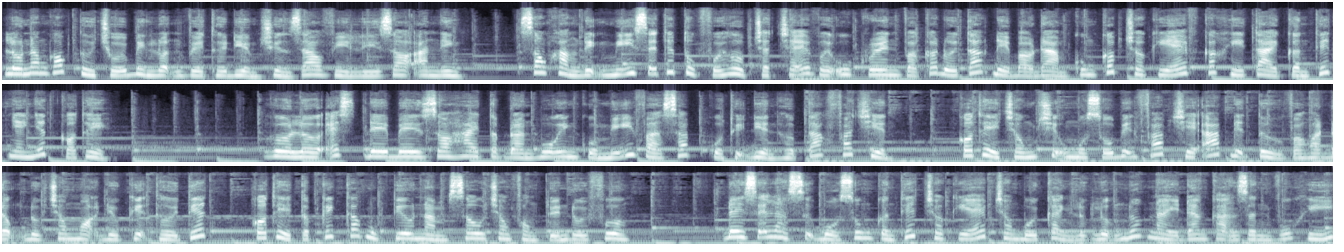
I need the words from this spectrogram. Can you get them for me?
Lầu Năm Góc từ chối bình luận về thời điểm chuyển giao vì lý do an ninh, song khẳng định Mỹ sẽ tiếp tục phối hợp chặt chẽ với Ukraine và các đối tác để bảo đảm cung cấp cho Kiev các khí tài cần thiết nhanh nhất có thể. GLSDB do hai tập đoàn Boeing của Mỹ và SAP của Thụy Điển hợp tác phát triển, có thể chống chịu một số biện pháp chế áp điện tử và hoạt động được trong mọi điều kiện thời tiết, có thể tập kích các mục tiêu nằm sâu trong phòng tuyến đối phương. Đây sẽ là sự bổ sung cần thiết cho Kiev trong bối cảnh lực lượng nước này đang cạn dần vũ khí,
